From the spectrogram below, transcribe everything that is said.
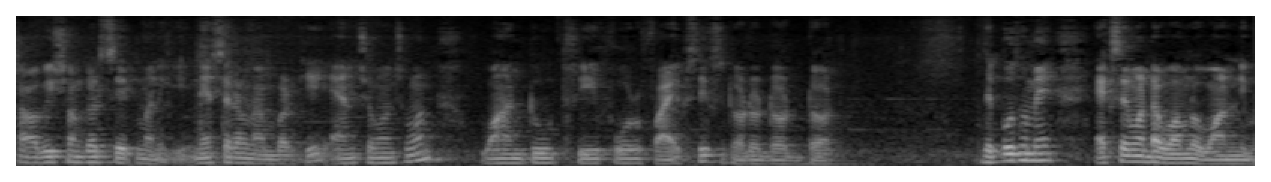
স্বাভাবিক সংখ্যার সেট মানে কি? ন্যাচারাল নাম্বার কি? এন সমান সমান one two three four five six dot dot dot যে প্রথমে এক্সের মানটা আমরা ওয়ান নিব।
